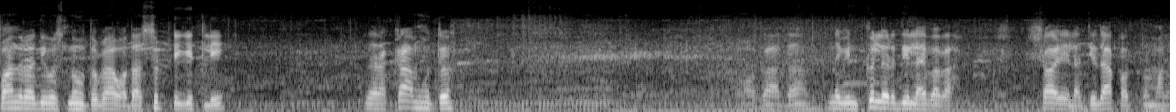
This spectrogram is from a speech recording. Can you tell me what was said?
पंधरा दिवस नव्हतो गावात आज सुट्टी घेतली. जरा काम होतं. बघा आता नवीन कलर दिलाय बघा. शाळेला ते दाखवतो तुम्हाला.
